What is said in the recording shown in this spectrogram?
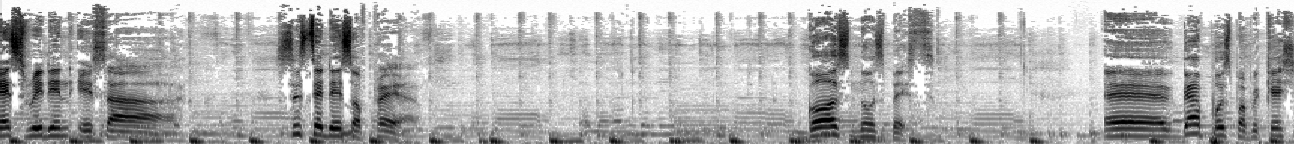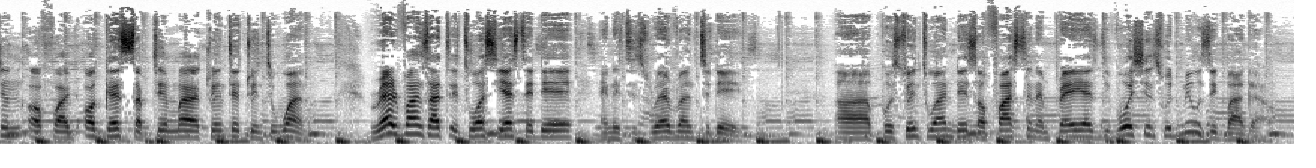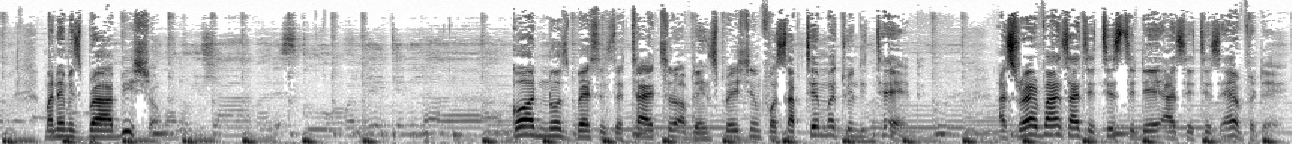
Next reading is uh, 60 Days of Prayer. God knows best. Uh, God post publication of uh, August September 2021. Relevance that it was yesterday and it is relevant today. Uh, post 21 days of fasting and prayers, devotions with music background. My name is Brad Bishop. God Knows Best is the title of the inspiration for September 23rd, as relevant as it is today as it is every day.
